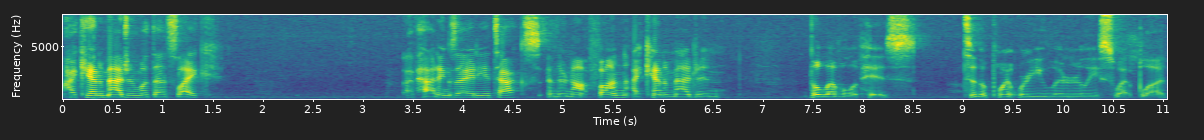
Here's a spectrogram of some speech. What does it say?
I can't imagine what that's like. I've had anxiety attacks and they're not fun. I can't imagine the level of his to the point where you literally sweat blood.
